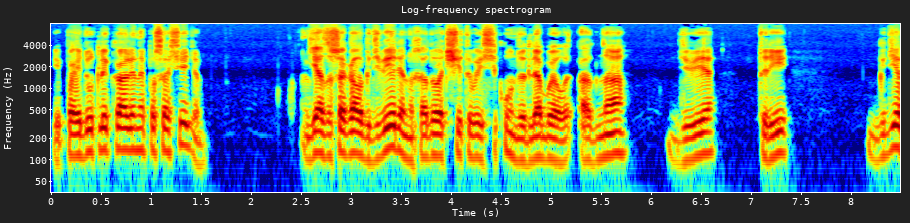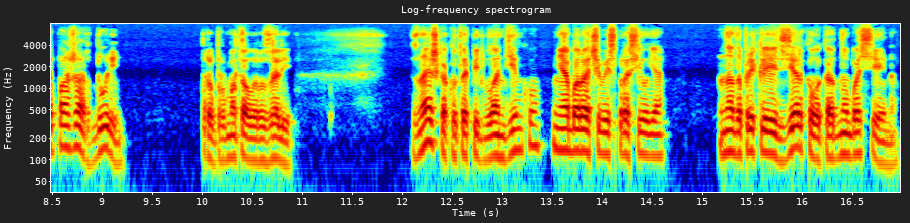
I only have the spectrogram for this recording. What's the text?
и пойдут ли Калины по соседям? Я зашагал к двери, на ходу отсчитывая секунды для Беллы. Одна, две, три. «Где пожар, дурень?» — пробормотала Розали. «Знаешь, как утопить блондинку?» — не оборачиваясь, спросил я. «Надо приклеить зеркало к дну бассейна».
